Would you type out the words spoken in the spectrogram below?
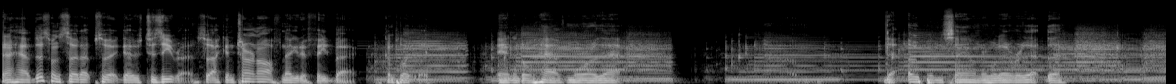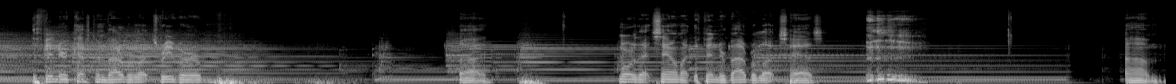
And I have this one set up so it goes to zero. So I can turn off negative feedback completely. And it'll have more of that um, that open sound or whatever that the the Custom Vibrolux Reverb uh, more of that sound like the Fender Vibrolux has. um,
